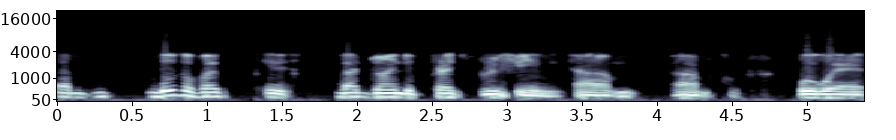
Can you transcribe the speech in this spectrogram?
um, those of us uh, that joined the press briefing, um, um, we were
